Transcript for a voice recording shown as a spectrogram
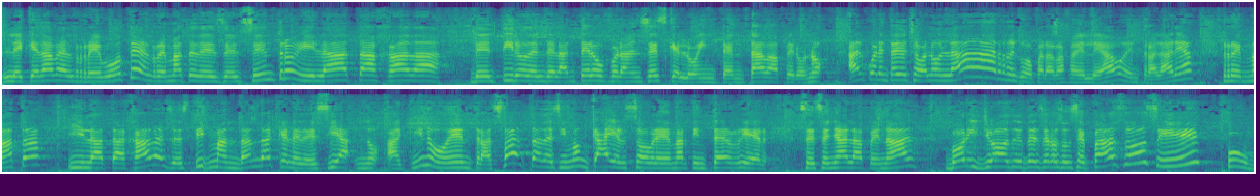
le quedaba el rebote, el remate desde el centro y la tajada del tiro del delantero francés que lo intentaba, pero no. Al 48 balón largo para Rafael Leao, entra al área, remata y la tajada es de Steve Mandanda que le decía, no, aquí no entras. Falta de Simón Cayer sobre Martin Terrier. Se señala penal. Boris desde los 11 pasos y ¡pum!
